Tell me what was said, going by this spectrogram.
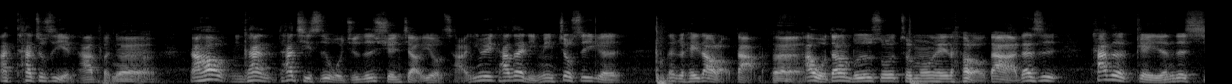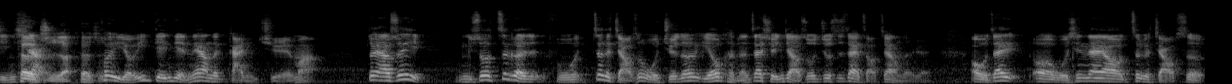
那他就是演他本人。然后你看他其实我觉得选角也有差，因为他在里面就是一个那个黑道老大嘛。对。啊，我当然不是说春风黑道老大啦，但是。他的给人的形象，特质啊，特质会有一点点那样的感觉嘛？对啊，所以你说这个符这个角色，我觉得也有可能在选角的时候就是在找这样的人哦。我在哦，我现在要这个角色，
